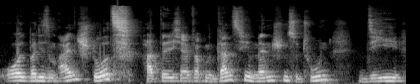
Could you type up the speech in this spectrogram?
Und bei diesem Einsturz hatte ich einfach mit ganz vielen Menschen zu tun, die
